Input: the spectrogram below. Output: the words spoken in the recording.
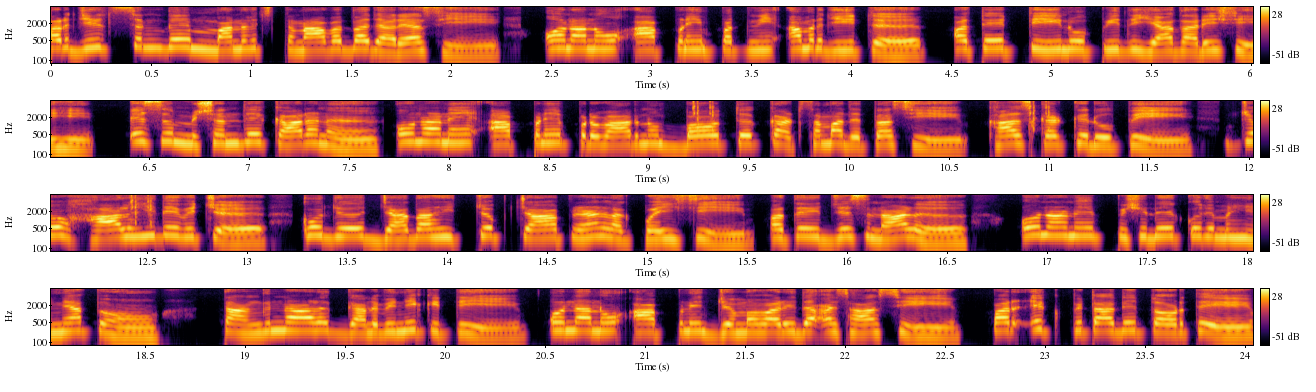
ਹਰਜੀਤ ਸਿੰਘ ਦੇ ਮਨ ਵਿੱਚ ਤਣਾਅ ਵੱਧਦਾ ਜਾ ਰਿਹਾ ਸੀ। ਉਹਨਾਂ ਨੂੰ ਆਪਣੀ ਪਤਨੀ ਅਮਰਜੀਤ ਅਤੇ ਧੀ ਰੂਪੀ ਦੀ ਯਾਦ ਆ ਰਹੀ ਸੀ। ਇਸ ਮਿਸ਼ਨ ਦੇ ਕਾਰਨ ਉਹਨਾਂ ਨੇ ਆਪਣੇ ਪਰਿਵਾਰ ਨੂੰ ਬਹੁਤ ਘੱਟ ਸਮਾਂ ਦਿੱਤਾ ਸੀ, ਖਾਸ ਕਰਕੇ ਰੂਪੀ, ਜੋ ਹਾਲ ਹੀ ਦੇ ਵਿੱਚ ਕੁਝ ਜ਼ਿਆਦਾ ਹੀ ਚੁੱਪਚਾਪ ਰਹਿਣ ਲੱਗ ਪਈ ਸੀ ਅਤੇ ਜਿਸ ਨਾਲ ਉਹਨਾਂ ਨੇ ਪਿਛਲੇ ਕੁਝ ਮਹੀਨਿਆਂ ਤੋਂ ਢੰਗ ਨਾਲ ਗੱਲ ਵੀ ਨਹੀਂ ਕੀਤੀ। ਉਹਨਾਂ ਨੂੰ ਆਪਣੀ ਜ਼ਿੰਮੇਵਾਰੀ ਦਾ ਅਹਿਸਾਸ ਸੀ, ਪਰ ਇੱਕ ਪਿਤਾ ਦੇ ਤੌਰ ਤੇ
